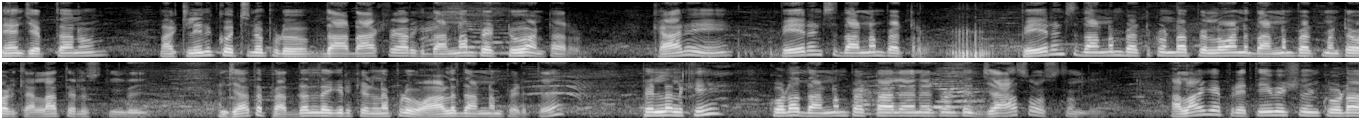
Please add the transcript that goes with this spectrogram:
నేను చెప్తాను మా క్లినిక్ వచ్చినప్పుడు దా డాక్టర్ గారికి దండం పెట్టు అంటారు. కానీ పేరెంట్స్ దండం పెట్టరు. పేరెంట్స్ దండం పెట్టకుండా పిల్లవాడిని దండం పెట్టమంటే వాడికి ఎలా తెలుస్తుంది? అంచేత పెద్దల దగ్గరికి వెళ్ళినప్పుడు వాళ్ళు దండం పెడితే పిల్లలకి కూడా దండం పెట్టాలి అనేటువంటి జాస వస్తుంది. అలాగే ప్రతి విషయం కూడా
